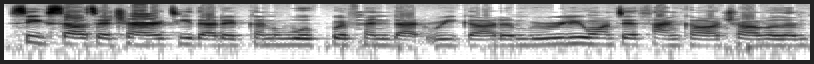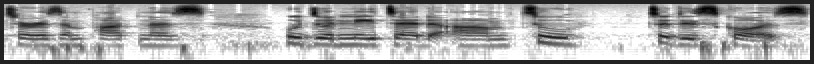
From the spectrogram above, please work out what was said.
seeks out a charity that it can work with in that regard. And we really want to thank our travel and tourism partners who donated um, to, to this cause.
